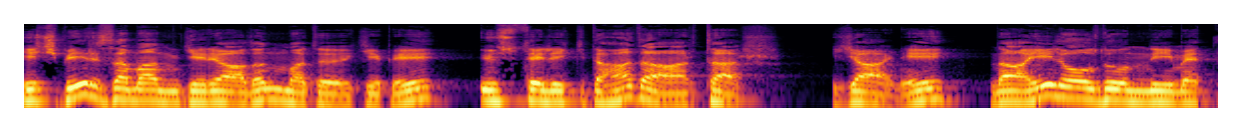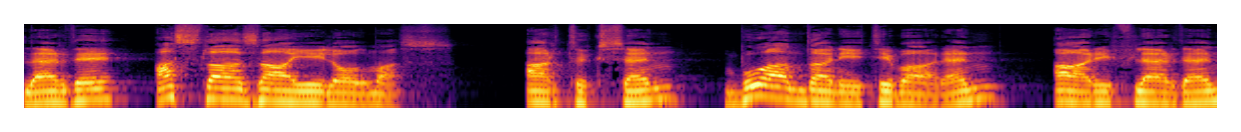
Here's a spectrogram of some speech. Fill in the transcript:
hiçbir zaman geri alınmadığı gibi üstelik daha da artar. Yani nail olduğun nimetler de asla zail olmaz. Artık sen bu andan itibaren ariflerden,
